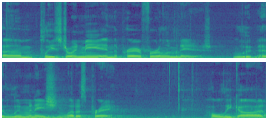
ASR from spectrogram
Um, please join me in the prayer for illumination. illumination. Let us pray. Holy God,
